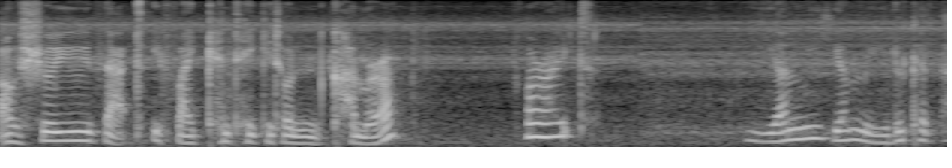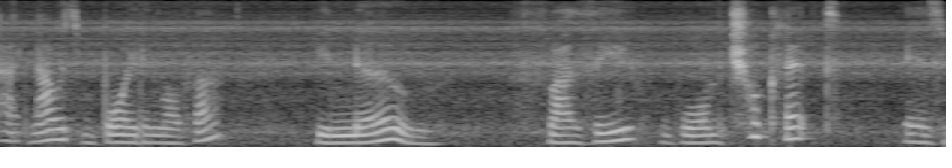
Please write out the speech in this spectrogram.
I'll show you that if I can take it on camera. Alright. Yummy, yummy. Look at that. Now it's boiling over. You know, fuzzy, warm chocolate is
